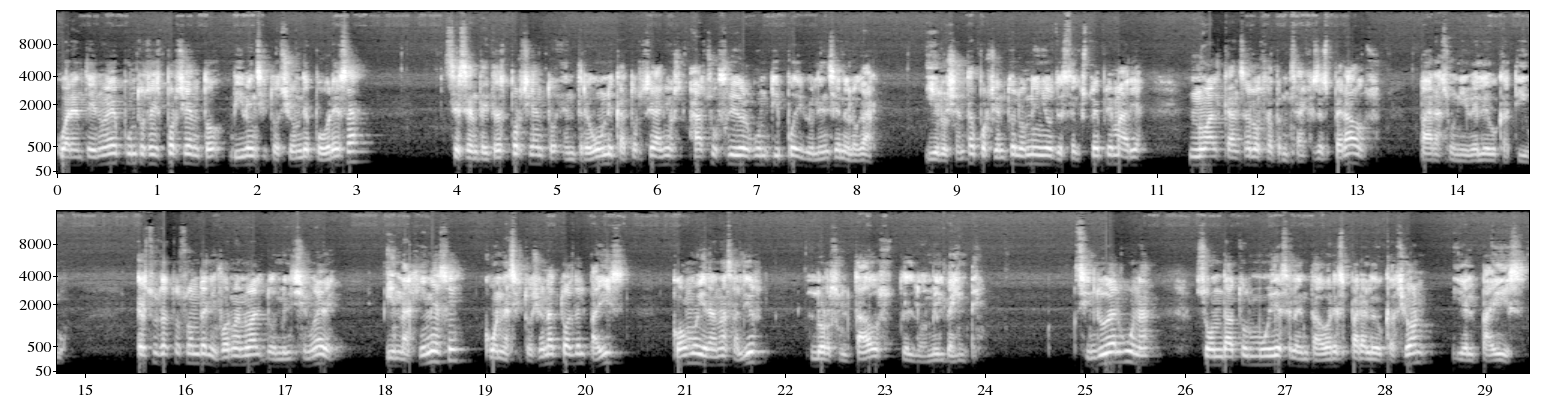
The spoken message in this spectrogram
49.6% vive en situación de pobreza. 63% entre 1 y 14 años ha sufrido algún tipo de violencia en el hogar. Y el 80% de los niños de sexto de primaria no alcanza los aprendizajes esperados para su nivel educativo. Estos datos son del informe anual 2019. Imagínense con la situación actual del país cómo irán a salir los resultados del 2020. Sin duda alguna, son datos muy desalentadores para la educación y el país.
